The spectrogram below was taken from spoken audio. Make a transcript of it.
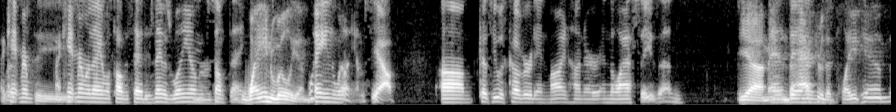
I can't Let's remember. see. I can't remember the name off the top of his head. His name is William Murder. something. Wayne Williams. Wayne Williams. Yeah. Um, because he was covered in Mindhunter in the last season. Yeah, man. And the then- actor that played him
